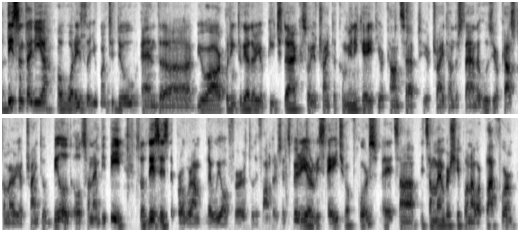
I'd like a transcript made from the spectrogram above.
decent idea of what is mm-hmm. that you want to do and uh, you are putting together your pitch deck so you're trying to communicate your concept you're trying to understand who's your customer you're trying to build also an mvp so mm-hmm. this is the program that we offer to the founders it's very early stage of course mm-hmm. it's a it's a membership on our platform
